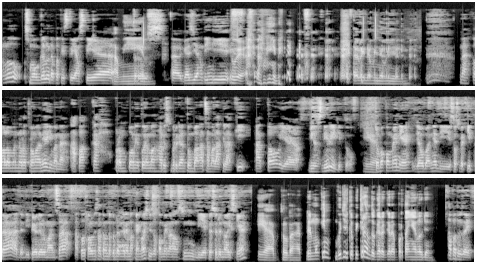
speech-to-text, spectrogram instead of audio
berdoakan lu semoga lu dapat istri yang setia amin terus uh, gaji yang tinggi gue amin amin amin amin Nah, kalau menurut Romania gimana? Apakah perempuan itu emang harus bergantung banget sama laki-laki atau ya bisa sendiri gitu? Iya. Coba komen ya jawabannya di sosmed kita, ada di POD Romansa atau kalau misalnya teman-teman dengerin makin noise bisa komen langsung di episode noise-nya. Iya, betul banget. Dan mungkin gue jadi kepikiran tuh gara-gara pertanyaan lo, Dan. Apa tuh, Zai?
